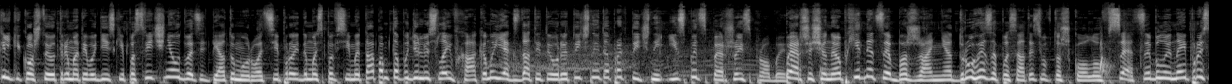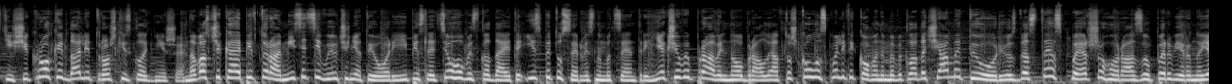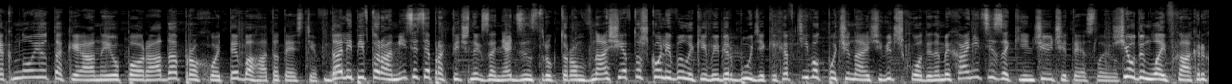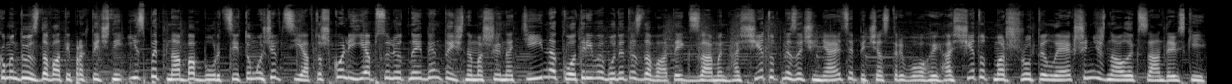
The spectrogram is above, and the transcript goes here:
Скільки коштує отримати водійське посвідчення у 25-му році? Пройдемось по всім етапам та поділюсь лайфхаками, як здати теоретичний та практичний іспит з першої спроби. Перше, що необхідне, це бажання. Друге записатись в автошколу. Все це були найпростіші кроки, далі трошки складніше. На вас чекає півтора місяці вивчення теорії. Після цього ви складаєте іспит у сервісному центрі. Якщо ви правильно обрали автошколу з кваліфікованими викладачами, теорію здасте з першого разу. Перевірено як мною, так і Анею. Порада, проходьте багато тестів. Далі півтора місяця практичних занять з інструктором. В нашій автошколі великий вибір будь-яких автівок, починаючи від шкоди на механіці, закінчуючи Теслою. Ще один лайфхак. Рекомендую здавати практичний іспит на бабурці, тому що в цій автошколі є абсолютно ідентична машина тій, на котрій ви будете здавати екзамен. А ще тут не зачиняються під час тривоги. А ще тут маршрути легші ніж на Олександрівській.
